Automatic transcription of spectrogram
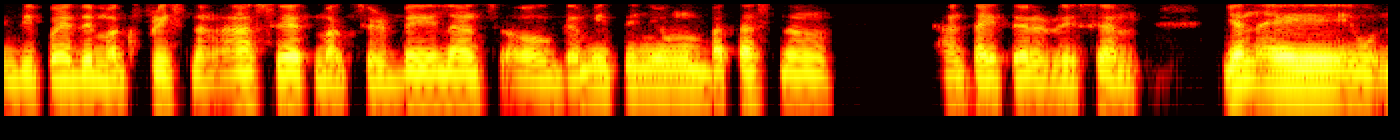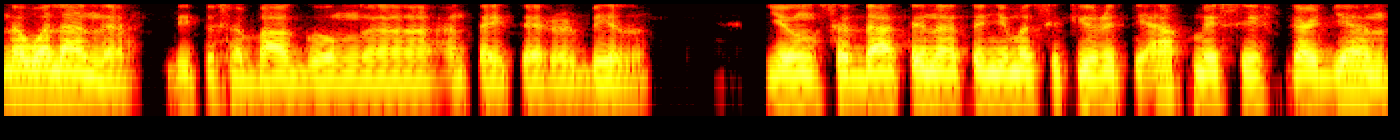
hindi pwede mag-freeze ng asset, mag-surveillance o gamitin yung batas ng anti-terrorism. Yan ay nawala na dito sa bagong uh, anti-terror bill. Yung sa dati natin Human Security Act, may safeguard yan.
